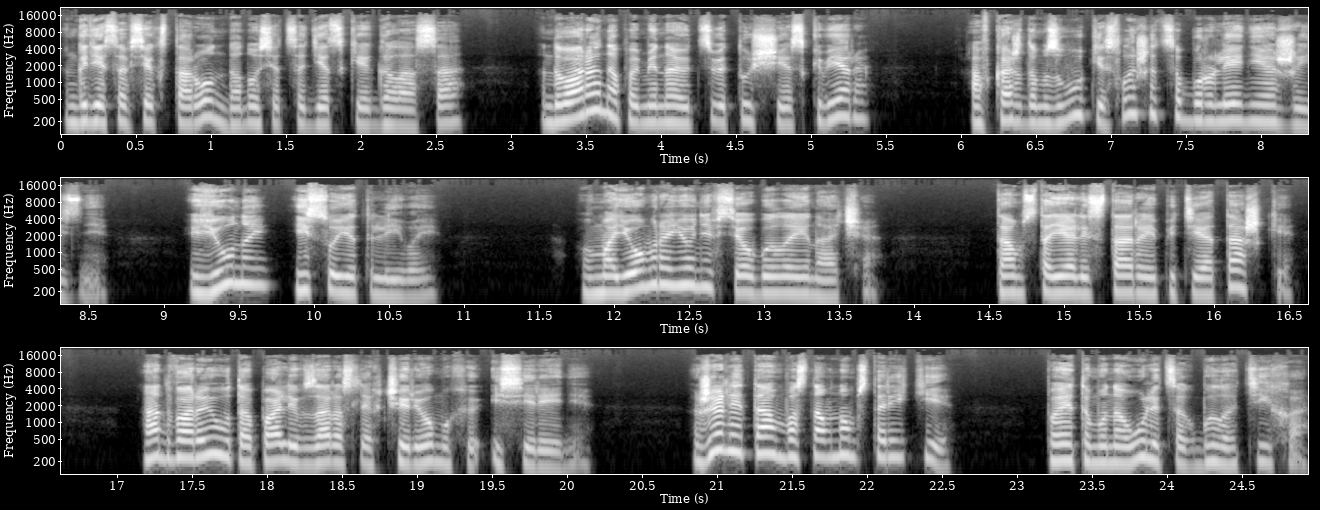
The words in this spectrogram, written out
где со всех сторон доносятся детские голоса, дворы напоминают цветущие скверы, а в каждом звуке слышится бурление жизни, юной и суетливой. В моем районе все было иначе. Там стояли старые пятиэтажки, а дворы утопали в зарослях черемухи и сирени. Жили там в основном старики, поэтому на улицах было тихо,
